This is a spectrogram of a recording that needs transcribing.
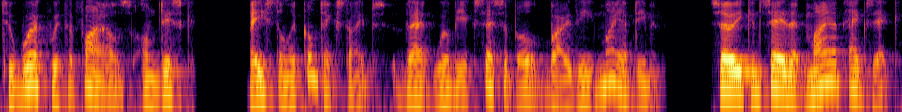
to work with the files on disk based on the context types that will be accessible by the myapp daemon. So you can say that myapp exec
